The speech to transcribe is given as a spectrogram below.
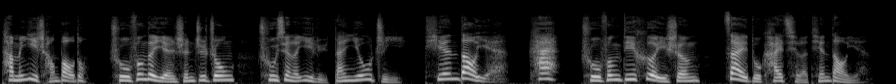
他们异常暴动。”楚风的眼神之中出现了一缕担忧之意。天道眼开，楚风低喝一声，再度开启了天道眼，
